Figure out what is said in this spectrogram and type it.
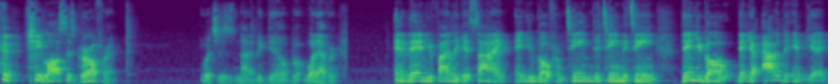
she lost his girlfriend, which is not a big deal, but whatever. And then you finally get signed and you go from team to team to team. Then you go, then you're out of the NBA,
